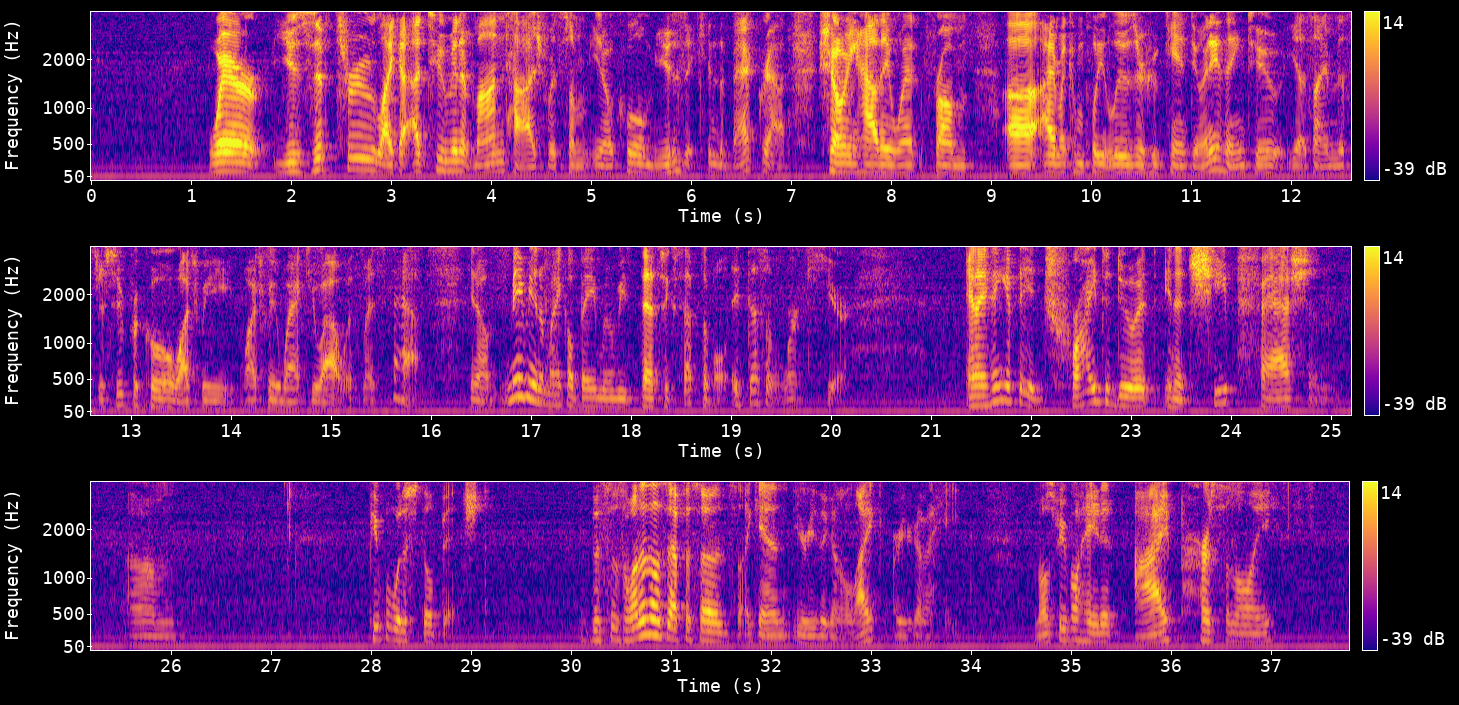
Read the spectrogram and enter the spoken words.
where you zip through like a, a, two minute montage with some you know cool music in the background showing how they went from uh, I'm a complete loser who can't do anything to yes I'm Mr. Super Cool watch me watch me whack you out with my staff you know maybe in a Michael Bay movie that's acceptable it doesn't work here and I think if they had tried to do it in a cheap fashion, um, people would have still bitched. this is one of those episodes, again, you're either going to like or you're going to hate. Most people hate it. I personally,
